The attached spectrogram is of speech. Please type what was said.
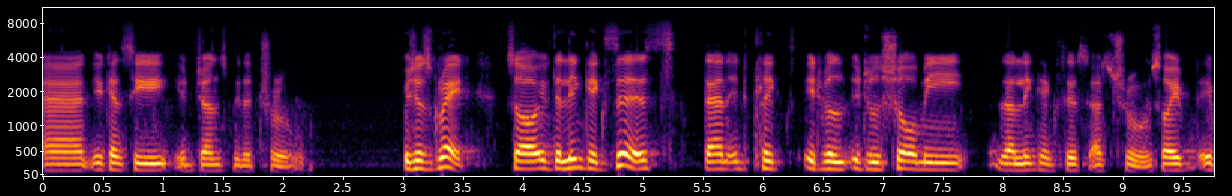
and you can see it turns me the true which is great. So if the link exists then it clicks it will it will show me the link exists as true. So if, if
